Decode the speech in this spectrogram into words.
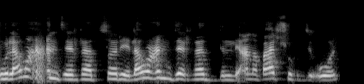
ولو عندي الرد سوري لو عندي الرد اللي أنا بعرف شو بدي أقول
